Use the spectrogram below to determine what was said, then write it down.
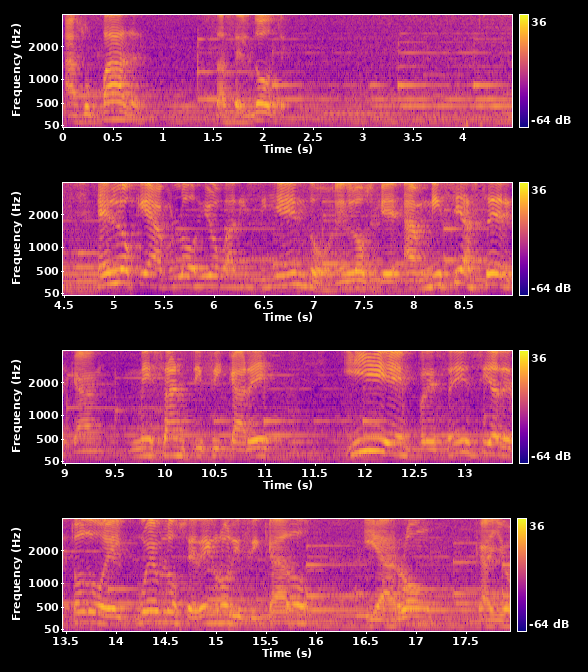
a su padre, sacerdote, es lo que habló Jehová diciendo, en los que a mí se acercan, me santificaré y en presencia de todo el pueblo seré glorificado. Y Aarón cayó.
